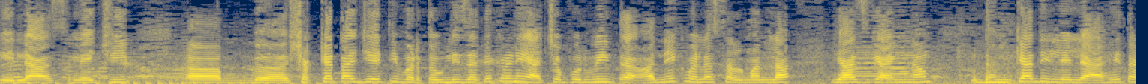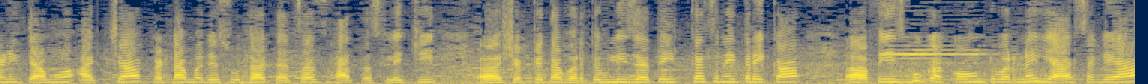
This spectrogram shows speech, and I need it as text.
गेला असल्याची ब- शक्यता जी आहे ती वर्तवली जाते. कारण याच्यापूर्वी त्या- अनेक वेळा सलमानला याच गँगनं धमक्या दिलेल्या आहेत आणि त्यामुळं आजच्या कटामध्ये सुद्धा त्याचाच हात असल्याची शक्यता वर्तवली जाते. इतकंच नाही तर एका फेसबुक अकाउंटवरनं या सगळ्या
